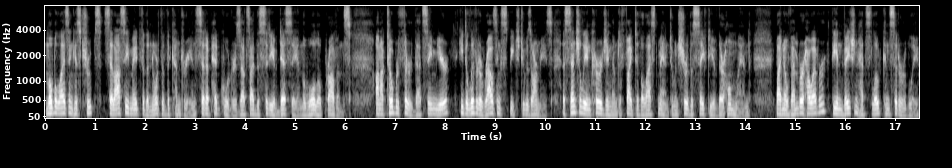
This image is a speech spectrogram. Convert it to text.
Mobilizing his troops, Selassie made for the north of the country and set up headquarters outside the city of Dessie in the Wollo province. On October 3rd that same year, he delivered a rousing speech to his armies, essentially encouraging them to fight to the last man to ensure the safety of their homeland. By November, however, the invasion had slowed considerably.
